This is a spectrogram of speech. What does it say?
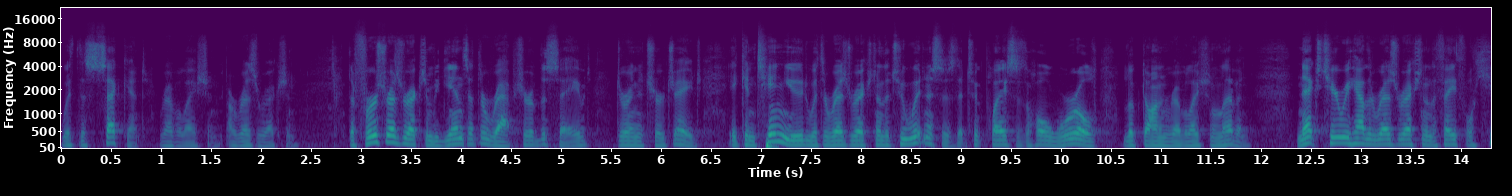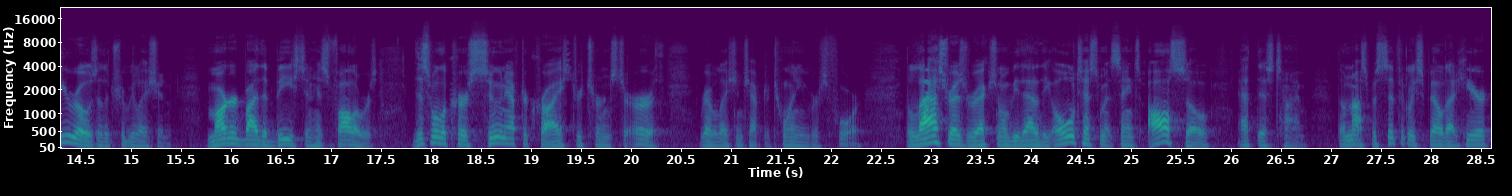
with the second revelation or resurrection. The first resurrection begins at the rapture of the saved during the church age. It continued with the resurrection of the two witnesses that took place as the whole world looked on in Revelation 11. Next, here we have the resurrection of the faithful heroes of the tribulation, martyred by the beast and his followers. This will occur soon after Christ returns to earth, Revelation chapter 20, verse 4. The last resurrection will be that of the Old Testament saints also at this time, though not specifically spelled out here,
